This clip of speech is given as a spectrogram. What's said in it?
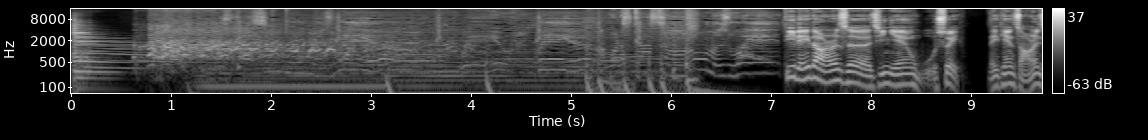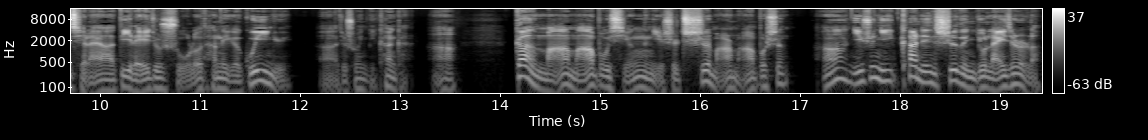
”地雷的儿子今年五岁，那天早上起来啊，地雷就数落他那个闺女啊，就说：“你看看啊。”干嘛嘛不行？你是吃嘛嘛不剩啊？你说你看着吃的你就来劲儿了，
